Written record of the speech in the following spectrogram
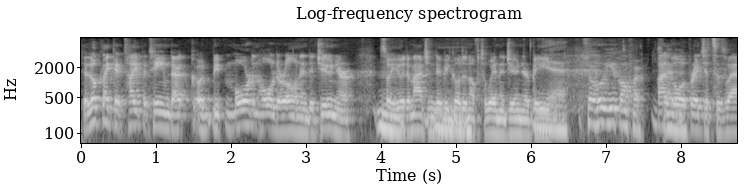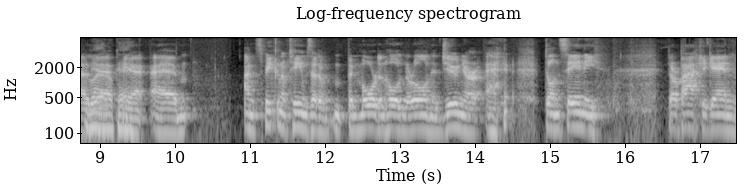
they look like a type of team that could be more than hold their own in the junior. So you would imagine they'd be good enough to win a junior B. Mm. Yeah. So who are you going for? I'll go with Bridget's as well. Right, yeah, okay. yeah. Um, and speaking of teams that have been more than holding their own in junior, uh, Dunsany, they're back again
